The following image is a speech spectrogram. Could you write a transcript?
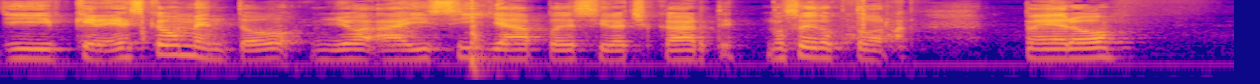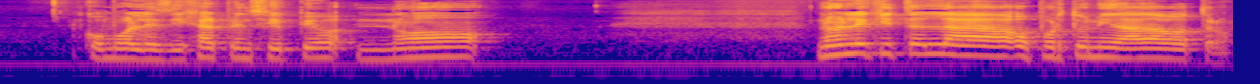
y crees que aumentó, yo ahí sí ya puedes ir a checarte. No soy doctor, pero como les dije al principio, no no le quites la oportunidad a otro.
